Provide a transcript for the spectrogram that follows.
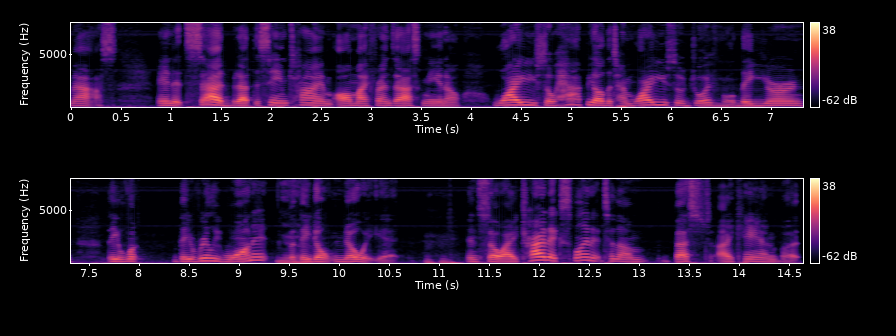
mass. And it's sad, but at the same time, all my friends ask me, you know, why are you so happy all the time? Why are you so joyful? They yearn, they look, they really want it, but they don't know it yet. And so I try to explain it to them best I can, but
